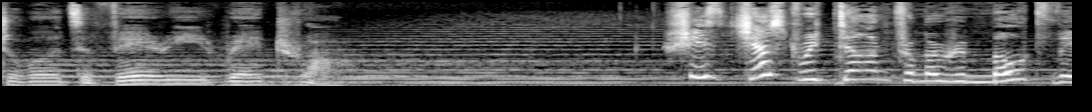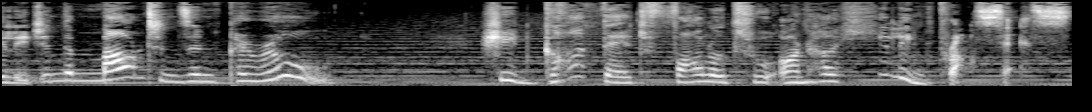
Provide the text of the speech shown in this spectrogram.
towards a very red Ra. She's just returned from a remote village in the mountains in Peru, She'd got there to follow through on her healing process.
